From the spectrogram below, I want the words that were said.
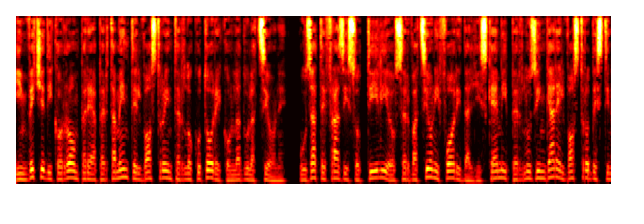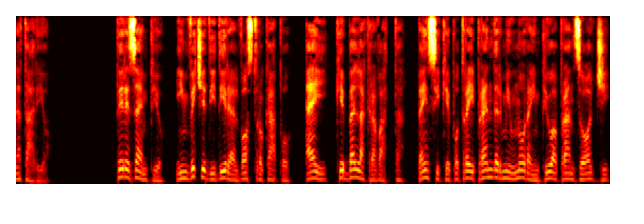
Invece di corrompere apertamente il vostro interlocutore con l'adulazione, usate frasi sottili e osservazioni fuori dagli schemi per lusingare il vostro destinatario. Per esempio, invece di dire al vostro capo, Ehi, che bella cravatta, pensi che potrei prendermi un'ora in più a pranzo oggi?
